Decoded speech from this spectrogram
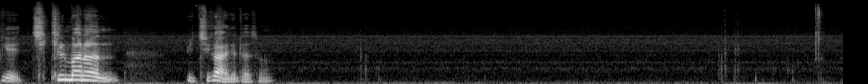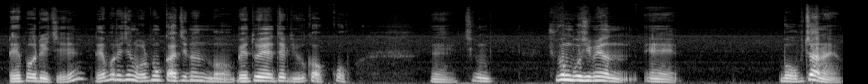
이게 지킬 만한 위치가 아니라서 레버리지 레버리지는 월봉까지는 뭐 매도해야 될 이유가 없고 예, 지금 주봉 보시면 예, 뭐 없잖아요.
